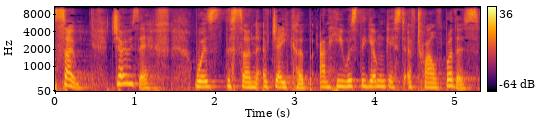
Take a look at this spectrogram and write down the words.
So Joseph was the son of Jacob and he was the youngest of 12 brothers.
